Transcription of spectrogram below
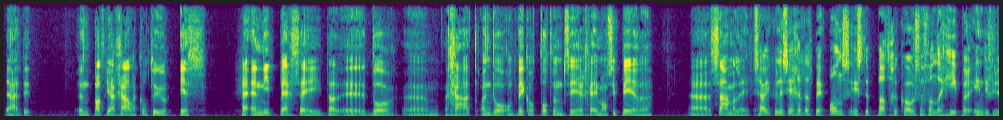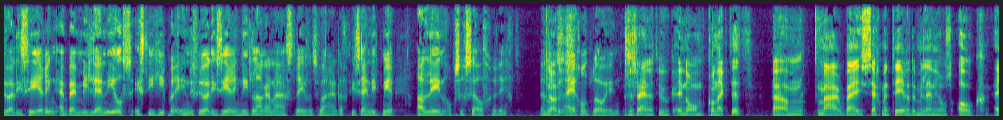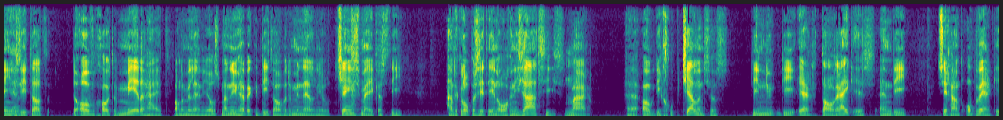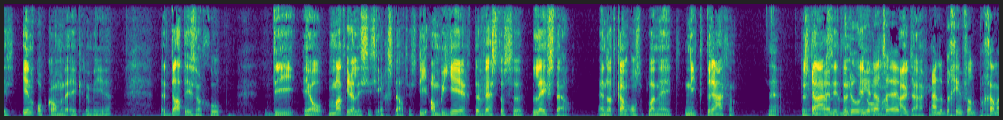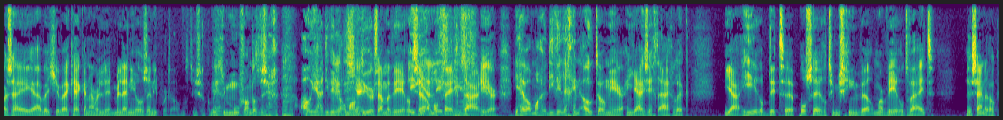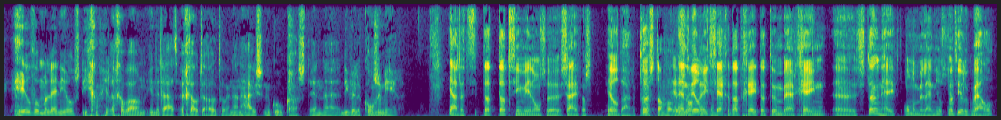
ja, een patriarchale cultuur is. En niet per se dat, uh, door um, gaat en door ontwikkeld tot een zeer geëmancipeerde uh, samenleving. Zou je kunnen zeggen dat bij ons is de pad gekozen van de hyperindividualisering. En bij millennials is die hyperindividualisering niet langer nastrevenswaardig. Die zijn niet meer alleen op zichzelf gericht. En nou, op hun eigen ontplooiing. Ze zijn natuurlijk enorm connected. Um, maar wij segmenteren de millennials ook. En je ziet dat de overgrote meerderheid van de millennials. Maar nu heb ik het niet over de millennial changemakers die aan de knoppen zitten in organisaties. Hm. Maar uh, ook die groep challengers, die, nu, die erg talrijk is en die zich aan het opwerken is in opkomende economieën. Uh, dat is een groep die heel materialistisch ingesteld is. Die ambieert de westerse leefstijl. En dat kan onze planeet niet dragen. Ja. Dus daar zit een je dat, hè, uitdaging. Aan het begin van het programma zei je, ja, weet je, wij kijken naar millennials en ik word er dus ook een beetje moe van dat we zeggen, mm. oh ja, die willen allemaal een duurzame wereld, zijn allemaal vegetariër, die hebben allemaal, die willen geen auto meer. En jij zegt eigenlijk, ja, hier op dit uh, postzegeltje misschien wel, maar wereldwijd er zijn er ook heel veel millennials die willen gewoon inderdaad een grote auto en een huis en een koelkast en uh, die willen consumeren. Ja, dat, dat, dat zien we in onze cijfers heel duidelijk terug. dan wel en wil niet zeggen dat Greta Thunberg geen uh, steun heeft onder millennials. Natuurlijk wel.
